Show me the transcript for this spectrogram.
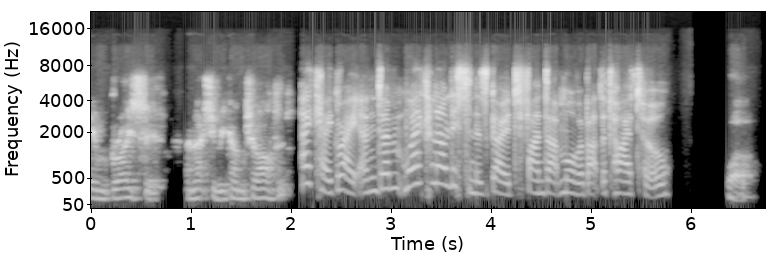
embrace it, and actually become chartered. Okay, great. And um, where can our listeners go to find out more about the title? Well,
